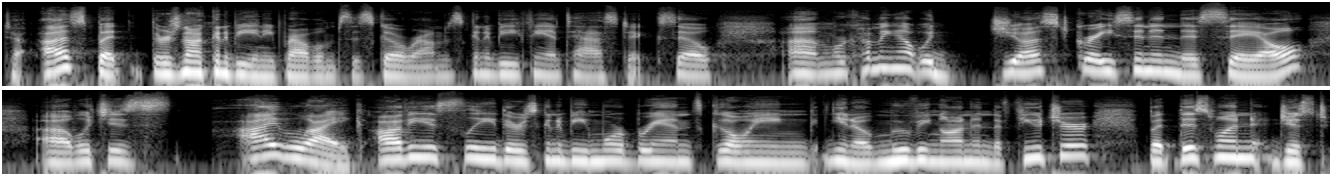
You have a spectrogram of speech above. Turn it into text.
to us, but there's not going to be any problems this go around. It's going to be fantastic. So um, we're coming out with just Greyson in this sale, uh, which is I like. Obviously, there's going to be more brands going, you know, moving on in the future, but this one just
